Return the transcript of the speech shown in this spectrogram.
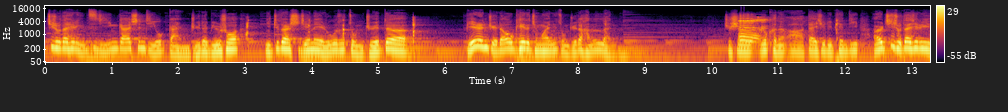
基础代谢率你自己应该身体有感觉的，比如说你这段时间内，如果是总觉得别人觉得 OK 的情况下，你总觉得很冷，就是嗯有可能啊代谢率偏低。而基础代谢率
